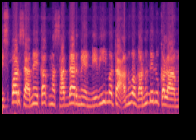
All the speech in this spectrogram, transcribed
ස්පර්ශ හැම එකක්ම සද්ධර්මයේ නිවීමට අනුව ගනුදෙනු කළාම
